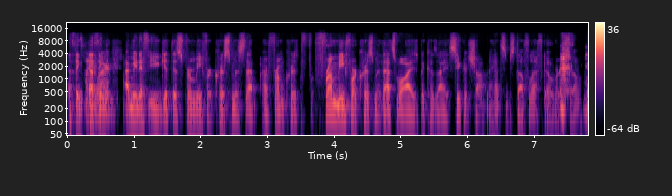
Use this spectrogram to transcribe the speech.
Nothing nothing. I mean, if you get this from me for Christmas, that or from from me for Christmas, that's wise because I secret shop and I had some stuff left over. So.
